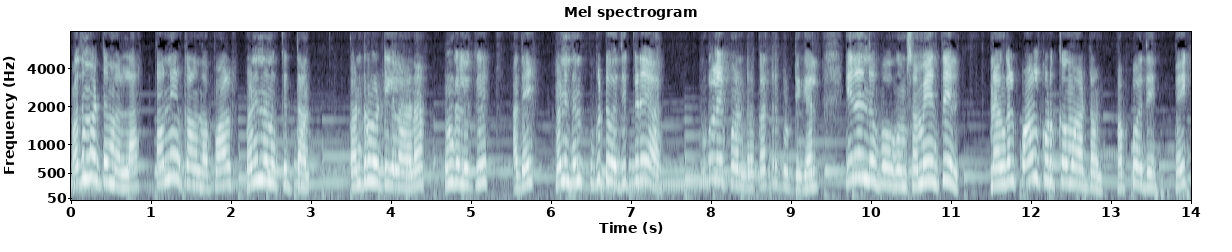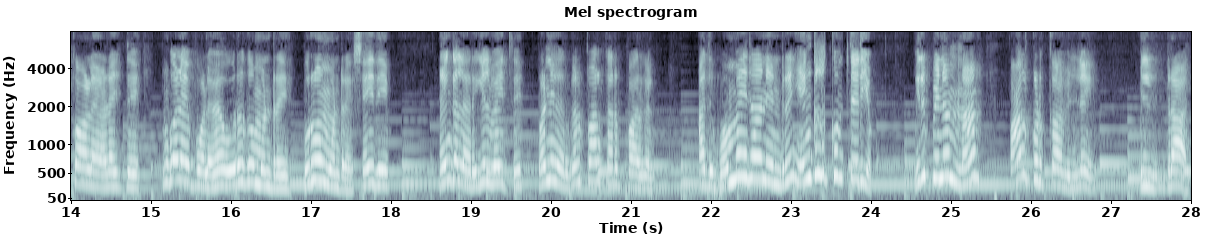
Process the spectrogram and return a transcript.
அது மட்டுமல்ல தண்ணீர் கலந்த பால் மனிதனுக்குத்தான். கன்றுக்குட்டிகளான உங்களுக்கு அதை மனிதன் புகட்டுவது கிடையாது. உங்களை போன்ற கன்றுக்குட்டிகள் இறந்து போகும் சமயத்தில் நாங்கள் பால் கொடுக்க மாட்டோம். அப்போது வைக்கோலை அடைத்து உங்களைப் போலவே உருகம் ஒன்றை உருவம் ஒன்றை செய்து எங்கள் அருகில் வைத்து மனிதர்கள் பால் கறப்பார்கள். அது பொம்மைதான் என்று எங்களுக்கும் தெரியும். இருப்பினும் நாம் பால் கொடுக்கவில்லை. என்றால்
